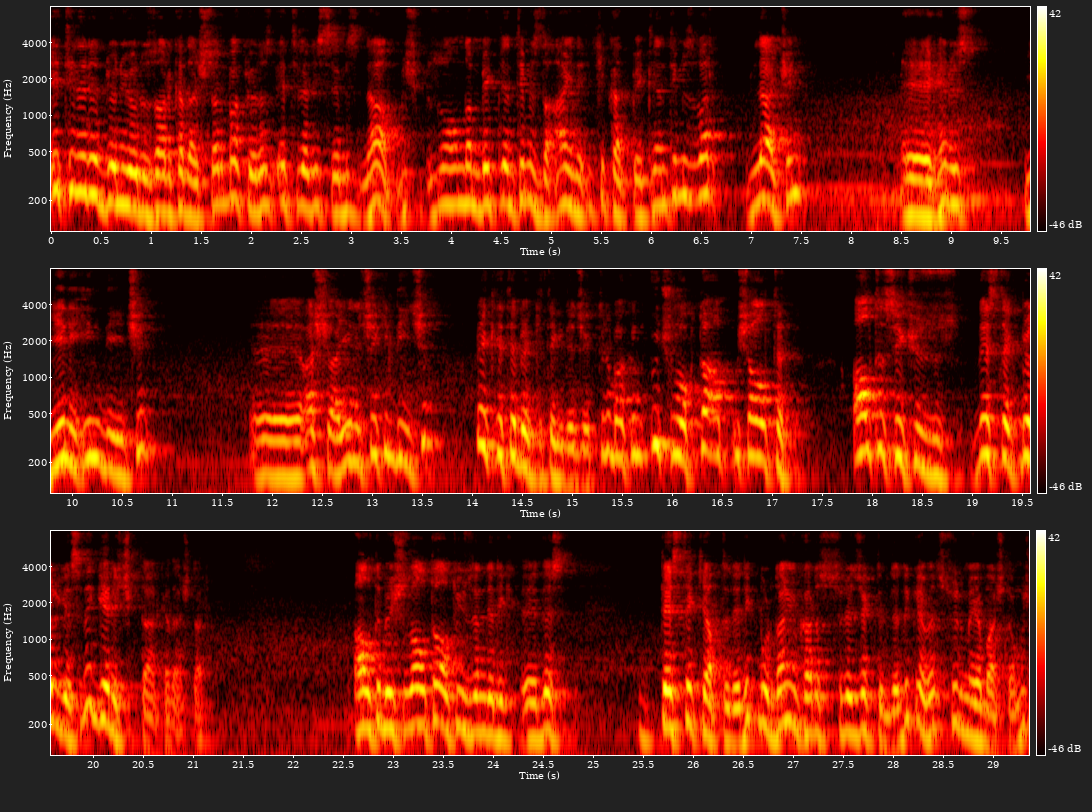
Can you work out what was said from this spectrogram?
Etilere dönüyoruz arkadaşlar. Bakıyoruz etiler hissemiz ne yapmış? Bizim ondan beklentimiz de aynı iki kat beklentimiz var. Lakin e, henüz yeni indiği için e, aşağı yeni çekildiği için beklete beklete gidecektir. Bakın 3.66 6800 destek bölgesine geri çıktı arkadaşlar. 6500 6600'den dedik e, des, destek yaptı dedik. Buradan yukarı sürecektir dedik. Evet sürmeye başlamış.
